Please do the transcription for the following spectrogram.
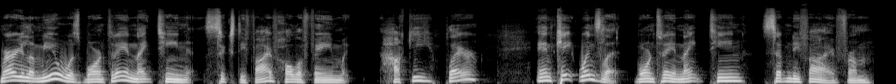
Mario Lemieux was born today in 1965, Hall of Fame hockey player. And Kate Winslet, born today in 1975, from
